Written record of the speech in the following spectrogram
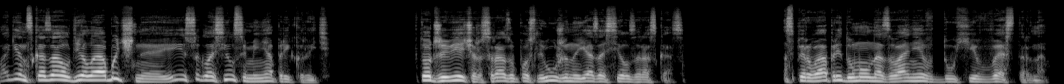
Агент сказал, дело обычное, и согласился меня прикрыть. Тот же вечер, сразу после ужина, я засел за рассказ. Сперва придумал название в духе вестерна.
